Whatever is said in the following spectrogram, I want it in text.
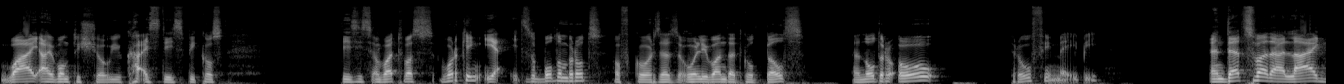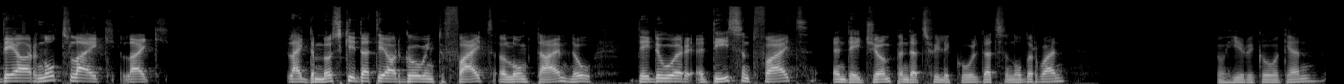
why i want to show you guys this because this is what was working? Yeah it's the bottom rod. Of course that's the only one that got bells. Another oh trophy maybe. And that's what i like. They are not like like like the muskie that they are going to fight a long time. No they do a, a, decent fight and they jump and that's really cool. That's another one. So here we go again.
